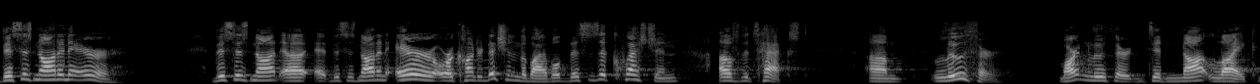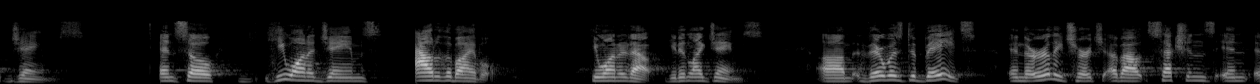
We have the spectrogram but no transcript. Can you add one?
This is not an error. This is not, a, this is not an error or a contradiction in the Bible. This is a question of the text. Um, Luther, Martin Luther, did not like James. And so he wanted James out of the Bible. He wanted it out. He didn't like James. Um, there was debate in the early church about sections in uh,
